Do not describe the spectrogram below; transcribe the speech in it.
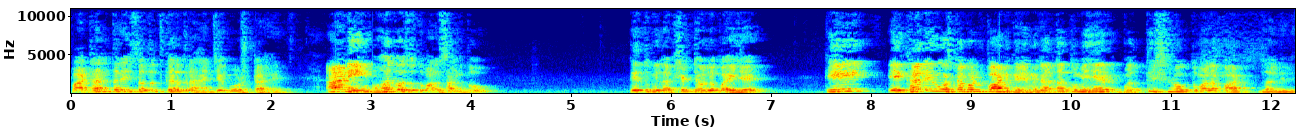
पाठांतर ही सतत करत राहण्याची गोष्ट आहे. आणि महत्वाचं तुम्हाला सांगतो ते तुम्ही लक्षात ठेवलं पाहिजे की एखादी गोष्ट आपण पाठ केली म्हणजे आता तुम्ही हे बत्तीस श्लोक तुम्हाला पाठ झालेले.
